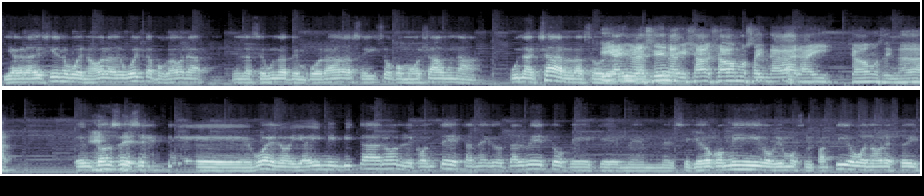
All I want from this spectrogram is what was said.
y agradeciendo, bueno, ahora de vuelta, porque ahora en la segunda temporada se hizo como ya una, una charla sobre. Sí, hay una escena que ya, ya vamos a indagar ahí, ya vamos a indagar. Entonces, este... este bueno, y ahí me invitaron, le conté esta anécdota al Beto, que, se quedó conmigo, vimos el partido, bueno, ahora estoy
